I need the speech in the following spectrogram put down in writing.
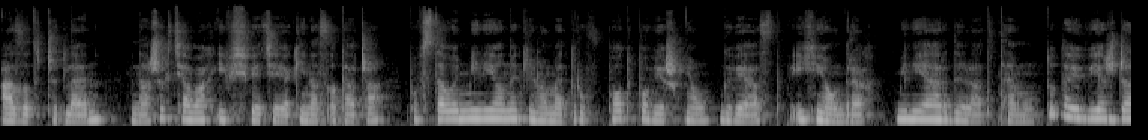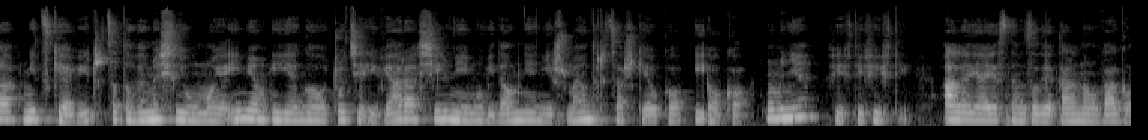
azot czy tlen, w naszych ciałach i w świecie, jaki nas otacza, powstały miliony kilometrów pod powierzchnią gwiazd, w ich jądrach, miliardy lat temu. Tutaj wjeżdża Mickiewicz, co to wymyślił moje imię i jego czucie i wiara silniej mówi do mnie niż mędrca, szkiełko i oko. U mnie 50-50. Ale ja jestem zodiakalną wagą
